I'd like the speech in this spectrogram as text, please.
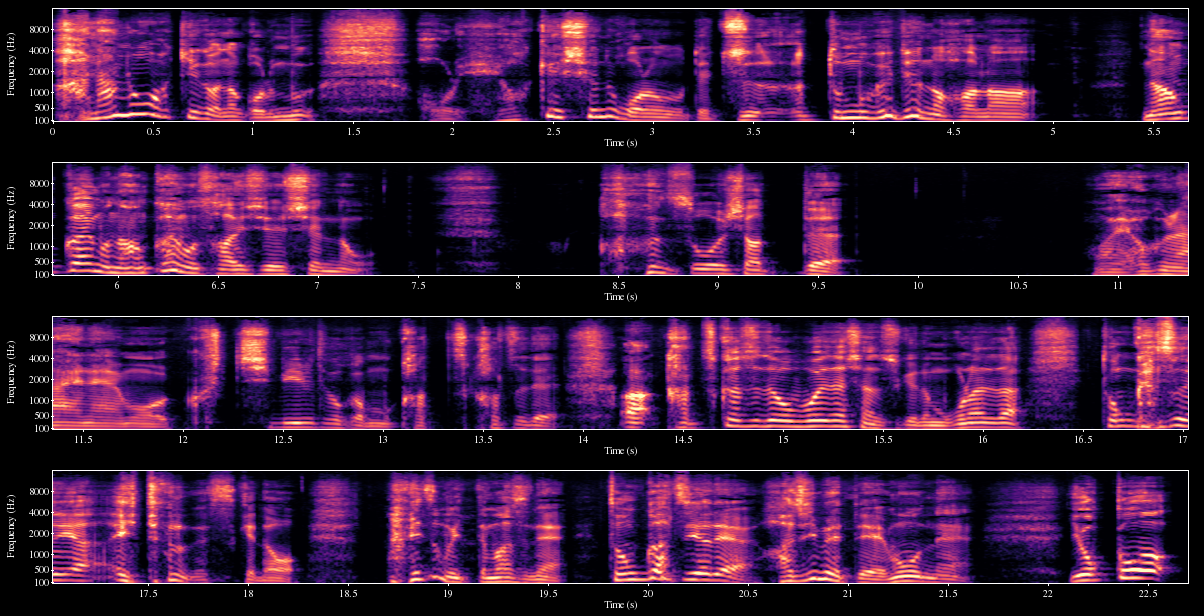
鼻の脇がなんか俺む、俺日焼けしてんのかなと思ってずっと向けてんの鼻。何回も何回も再生してんの。乾燥しちゃって。もう良くないね。もう唇とかもカツカツで。あ、カツカツで覚え出したんですけども、この間、とんかつ屋行ったのですけど、いつも言ってますね。とんかつ屋で初めて、もうね、横、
